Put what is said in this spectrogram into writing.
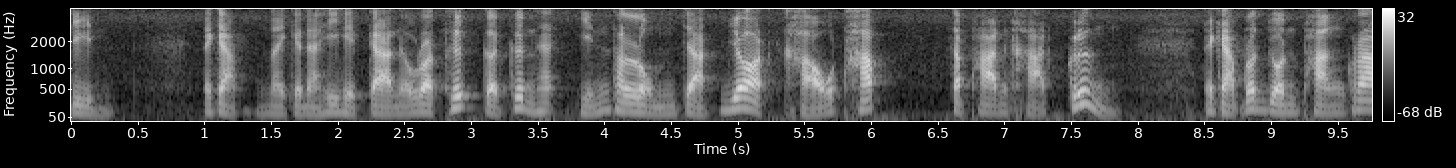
จีน นะครับในขณะที่เหตุการณ์ระทึกเกิดขึ้นฮะหินถล่มจากยอดเขาทับสะพานขาดครึ่งนะครับรถยนต์พังฆ่า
